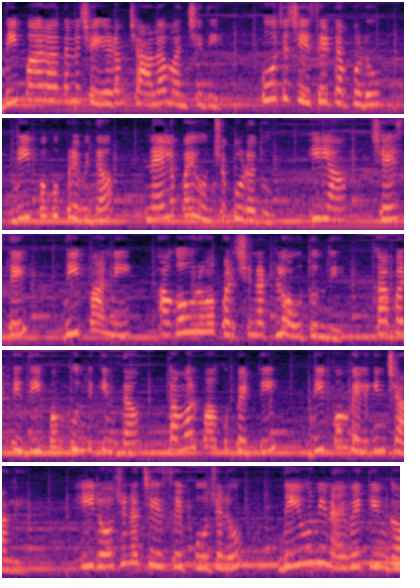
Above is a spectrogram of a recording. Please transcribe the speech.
దీపారాధన చేయడం చాలా మంచిది. పూజ చేసేటప్పుడు దీపపు ప్రమిద నేలపై ఉంచకూడదు. ఇలా చేస్తే దీపాన్ని అగౌరవపరిచినట్లు అవుతుంది. కాబట్టి దీపం కుంది కింద తమల్పాకు పెట్టి దీపం వెలిగించాలి. ఈ రోజున చేసే పూజలో దేవుని నైవేద్యంగా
